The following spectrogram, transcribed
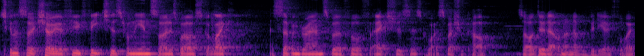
Just going to show you a few features from the inside as well. It's got like a seven grand's worth of extras. It's quite a special car. So I'll do that on another video for you.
